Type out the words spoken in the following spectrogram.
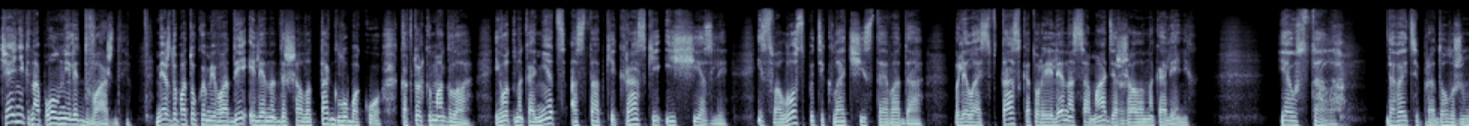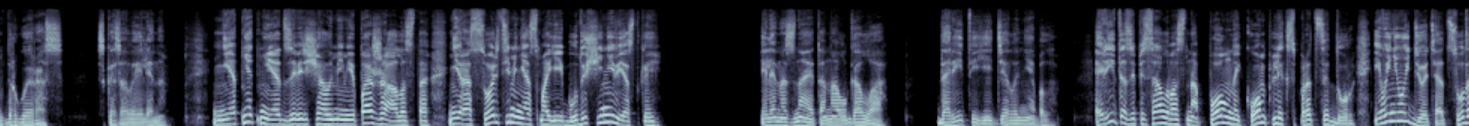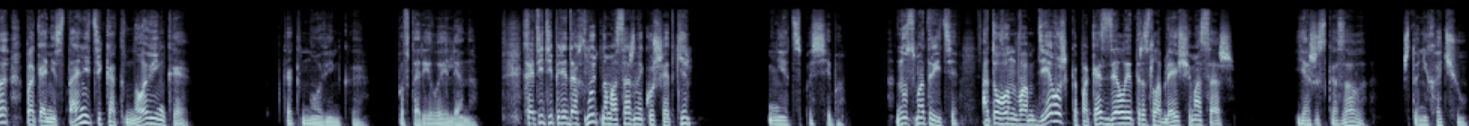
Чайник наполнили дважды. Между потоками воды Елена дышала так глубоко, как только могла. И вот, наконец, остатки краски исчезли. И с волос потекла чистая вода, полилась в таз, который Елена сама держала на коленях. «Я устала. Давайте продолжим в другой раз», — сказала Елена. «Нет-нет-нет», — заверещала Мими, — «пожалуйста, не рассорьте меня с моей будущей невесткой». Елена знает, она лгала. До Риты ей дела не было. Рита записала вас на полный комплекс процедур, и вы не уйдете отсюда, пока не станете как новенькая. «Как новенькая», — повторила Елена. «Хотите передохнуть на массажной кушетке?» «Нет, спасибо». «Ну, смотрите, а то вон вам девушка пока сделает расслабляющий массаж». «Я же сказала, что не хочу».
